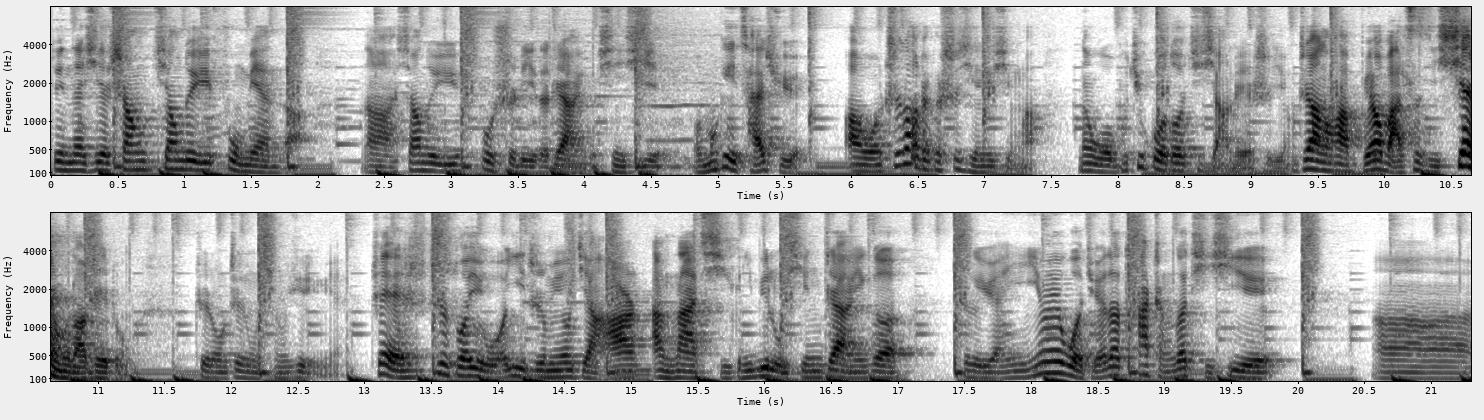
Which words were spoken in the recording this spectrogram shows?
对那些相相对于负面的，啊，相对于负势力的这样一个信息，我们可以采取啊，我知道这个事情就行了，那我不去过多去想这些事情，这样的话不要把自己陷入到这种这种这种情绪里面。这也是之所以我一直没有讲阿阿努纳奇、尼比鲁星这样一个这个原因，因为我觉得它整个体系，呃，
